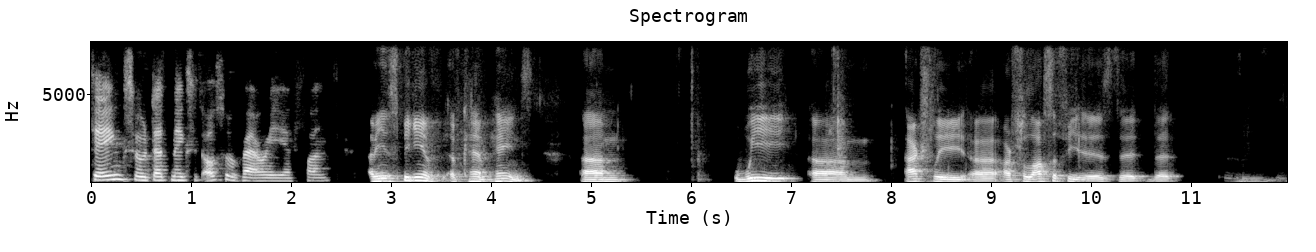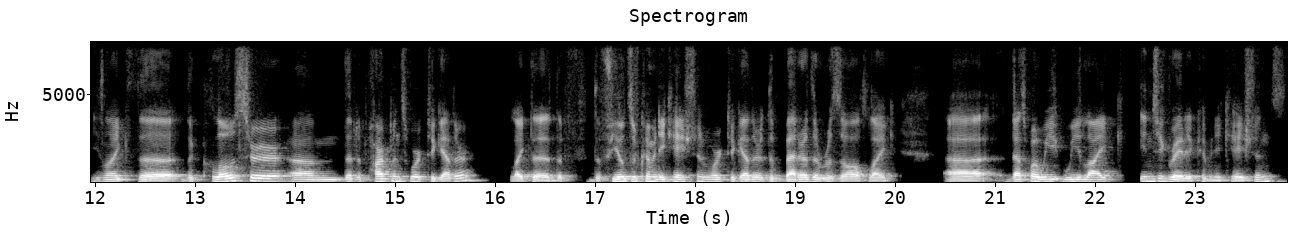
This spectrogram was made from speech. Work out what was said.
thing so that makes it also very uh, fun. I mean speaking of, of campaigns um, we um, actually uh, our philosophy is that that like the the closer um, the departments work together like the, the the fields of communication work together the better the result. Like uh, that's why we we like integrated communications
